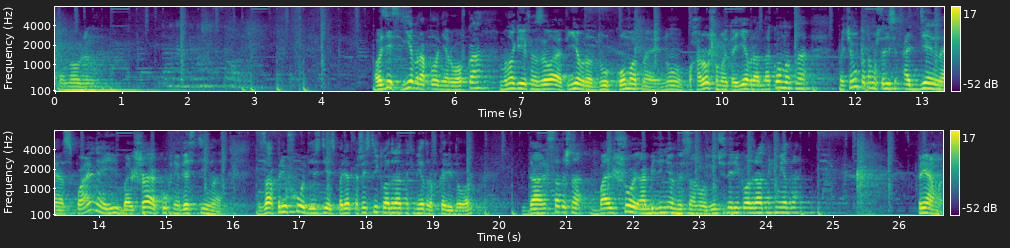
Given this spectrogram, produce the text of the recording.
установлены. А вот здесь европланировка. Многие их называют евро двухкомнатной. Ну, по-хорошему это евро однокомнатная. Почему? Потому что здесь отдельная спальня и большая кухня-гостиная. За при входе здесь порядка 6 квадратных метров коридор. Да, достаточно большой объединенный санузел 4 квадратных метра прямо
